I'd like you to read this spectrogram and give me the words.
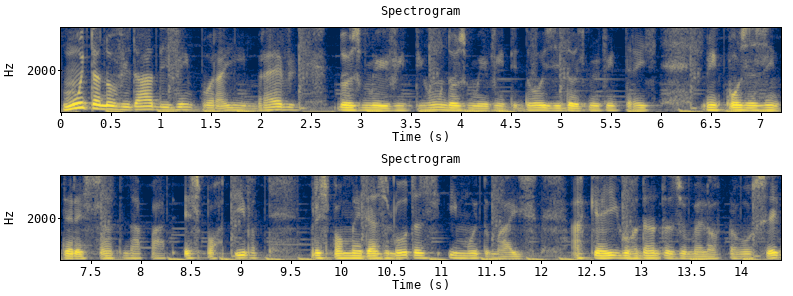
Muita novidade vem por aí em breve, 2021, 2022 e 2023. Vem coisas interessantes na parte esportiva, principalmente as lutas e muito mais. Aqui é Igor Dantas, o melhor para você.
